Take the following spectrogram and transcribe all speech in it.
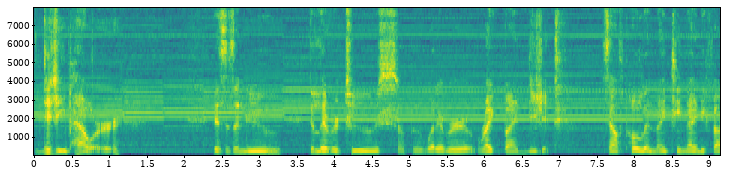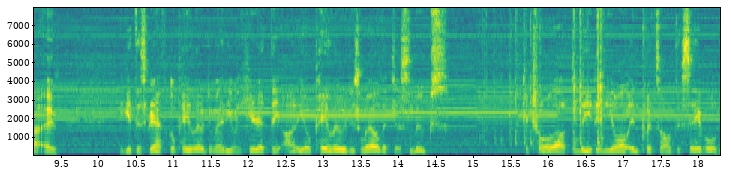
DigiPower. This is a new delivered to something whatever right by digit. South Poland 1995. You get this graphical payload, you might even hear it the audio payload as well that just loops. Control Alt Delete any all inputs all disabled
